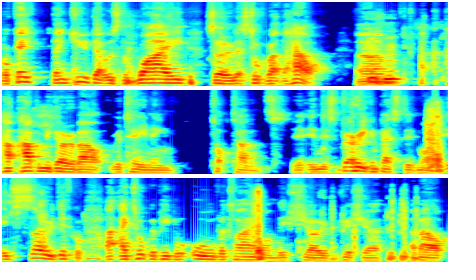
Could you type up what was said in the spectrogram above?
Okay, thank you. That was the why. So let's talk about the how. Um, mm-hmm. how, how can we go about retaining top talents in this very competitive market? It's so difficult. I, I, talk to people all the time on this show, Patricia, about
